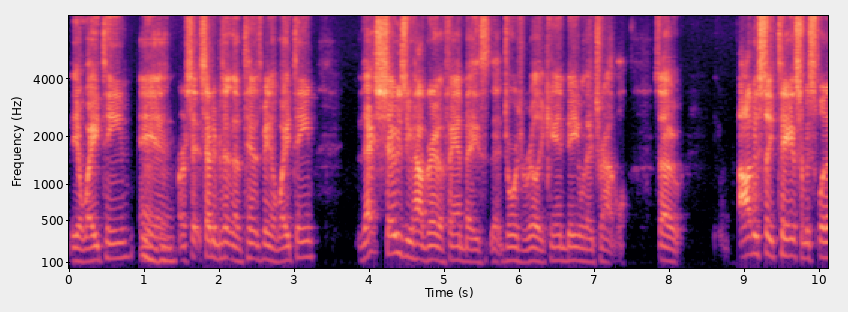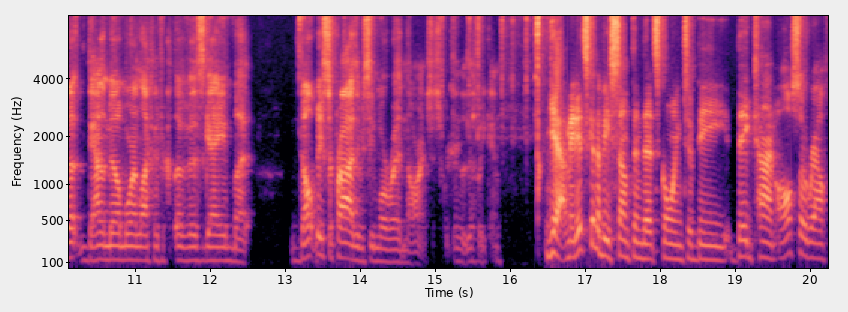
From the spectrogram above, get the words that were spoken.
the away team, and mm-hmm. or seventy percent of attendance being away team. That shows you how great of a fan base that Georgia really can be when they travel. So obviously, tickets will be split up down the middle more than likely for, this game, but don't be surprised if you see more red and orange this weekend. Yeah, I mean it's going to be something that's going to be big time. Also, Ralph,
